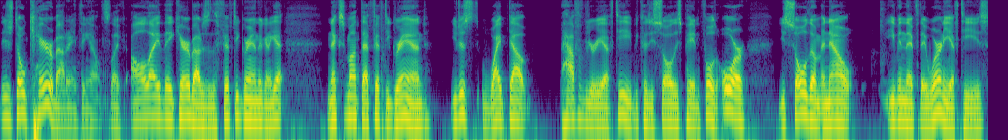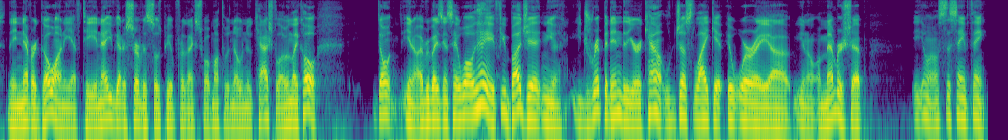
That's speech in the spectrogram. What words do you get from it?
they just don't care about anything else. Like all I, they care about is the fifty grand they're going to get next month. That fifty grand you just wiped out half of your EFT because you sold these paid in fulls, or you sold them and now even if they weren't EFTs, they never go on EFT, and now you've got to service those people for the next twelve months with no new cash flow. And like, oh, don't you know? Everybody's gonna say, well, hey, if you budget and you you drip it into your account just like it, it were a uh, you know a membership, you know, it's the same thing.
